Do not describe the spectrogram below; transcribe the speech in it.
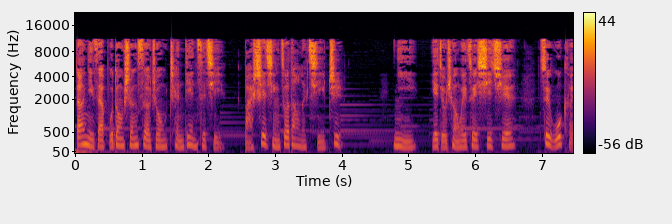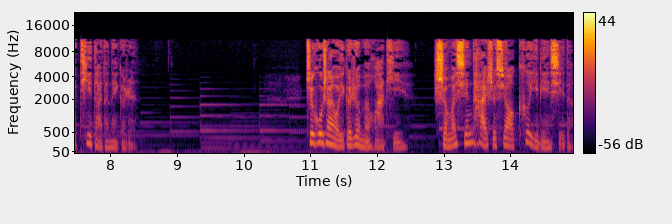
当你在不动声色中沉淀自己，把事情做到了极致，你也就成为最稀缺、最无可替代的那个人。知乎上有一个热门话题：什么心态是需要刻意练习的？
